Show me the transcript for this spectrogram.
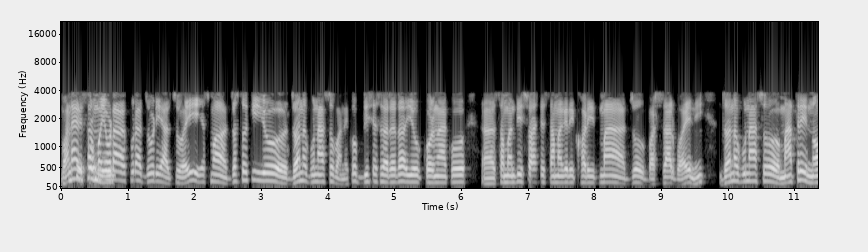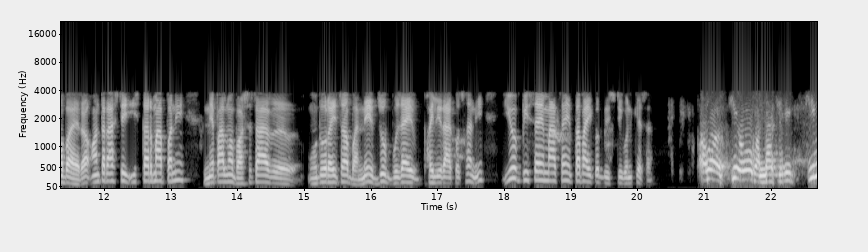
भन्नाले सर म एउटा कुरा जोडिहाल्छु है। यसमा जस्तो कि यो जनगुनासो भनेको विशेष गरेर यो कोरोनाको सम्बन्धी स्वास्थ्य सामग्री खरिदमा जो भ्रष्टाचार भयो नि जनगुनासो मात्रै नभएर अन्तर्राष्ट्रिय स्तरमा पनि नेपालमा भ्रष्टाचार हुँदो रहेछ भन्ने जो बुझाइ फैलिरहेको छ नि यो विषयमा चाहिँ तपाईँको दृष्टिकोण के छ? अब के हो भन्दाखेरि किन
